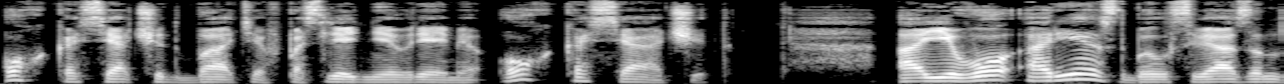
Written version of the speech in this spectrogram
Ох, косячит батя в последнее время, ох, косячит. А его арест был связан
